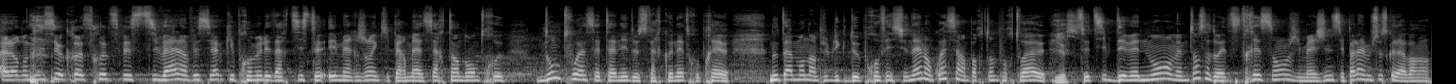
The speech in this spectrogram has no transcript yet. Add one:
Alors, on est ici au Crossroads Festival, un festival qui promeut les artistes émergents et qui permet à certains d'entre eux, dont toi cette année, de se faire connaître auprès euh, notamment d'un public de professionnels. En quoi c'est important pour toi euh, Yes. ce type d'événement? En même temps, ça doit être stressant, j'imagine. C'est pas la même chose que d'avoir un,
